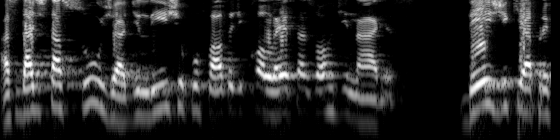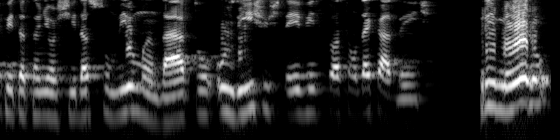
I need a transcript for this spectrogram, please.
A cidade está suja de lixo por falta de coletas ordinárias. Desde que a prefeita Tânia assumiu o mandato, o lixo esteve em situação decadente. Primeiro,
